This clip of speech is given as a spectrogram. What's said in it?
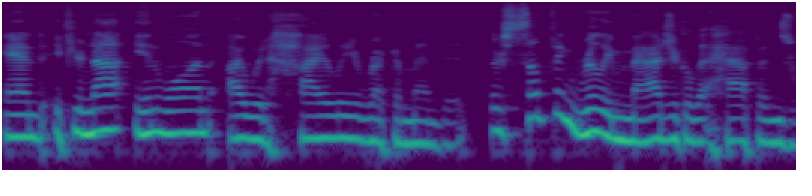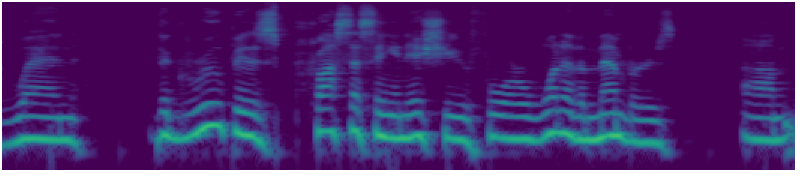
And if you're not in one, I would highly recommend it. There's something really magical that happens when the group is processing an issue for one of the members. Um,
